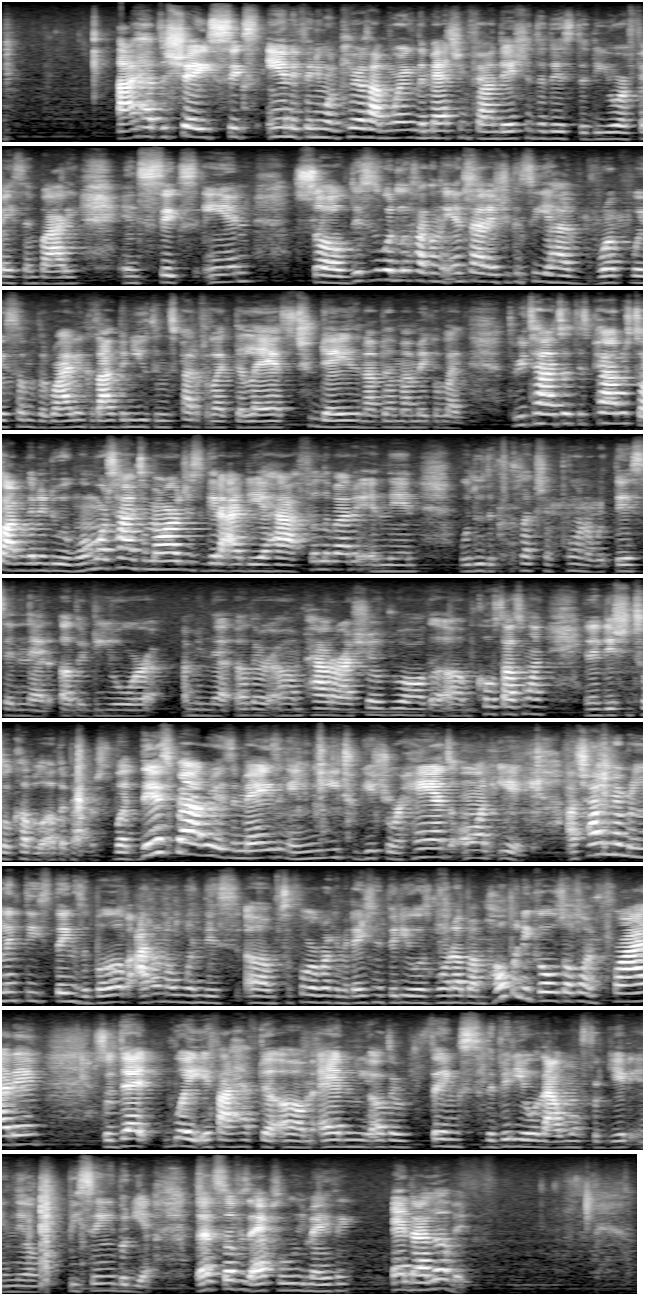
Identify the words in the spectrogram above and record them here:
I have the shade 6N. If anyone cares, I'm wearing the matching foundation to this, the Dior Face and Body in 6N. So this is what it looks like on the inside. As you can see, I have rubbed away some of the writing because I've been using this powder for like the last two days and I've done my makeup like three times with this powder. So I'm going to do it one more time tomorrow just to get an idea how I feel about it. And then we'll do the complexion corner with this and that other Dior, I mean that other um, powder I showed you all, the um, Kosas one, in addition to a couple of other powders. But this powder is amazing and you need to get your hands on it. I'll try to remember to link these things above. I don't know when this um, Sephora recommendation video is going up. I'm hoping it goes up on Friday. So that way if I have to um, add any other things to the video that I won't forget and they'll be seen. But yeah, that stuff is absolutely amazing. And I love it.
